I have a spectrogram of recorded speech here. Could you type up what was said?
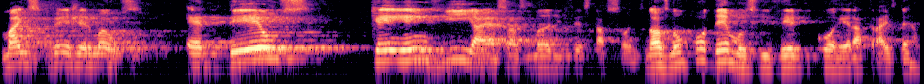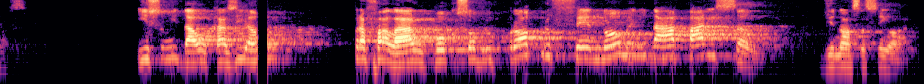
Mas veja, irmãos, é Deus quem envia essas manifestações. Nós não podemos viver de correr atrás delas. Isso me dá ocasião para falar um pouco sobre o próprio fenômeno da aparição de Nossa Senhora.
